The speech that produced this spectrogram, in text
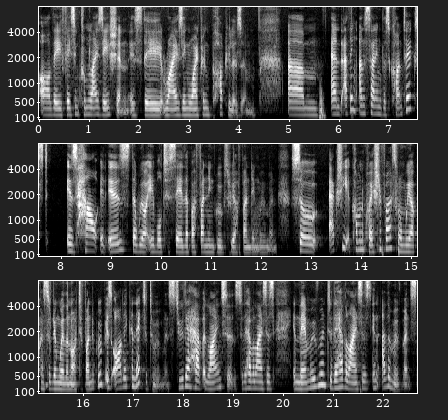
Are they facing criminalization? Is there rising right wing populism? Um, and I think understanding this context is how it is that we are able to say that by funding groups, we are funding movement. So, actually, a common question for us when we are considering whether or not to fund a group is are they connected to movements? Do they have alliances? Do they have alliances in their movement? Do they have alliances in other movements?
